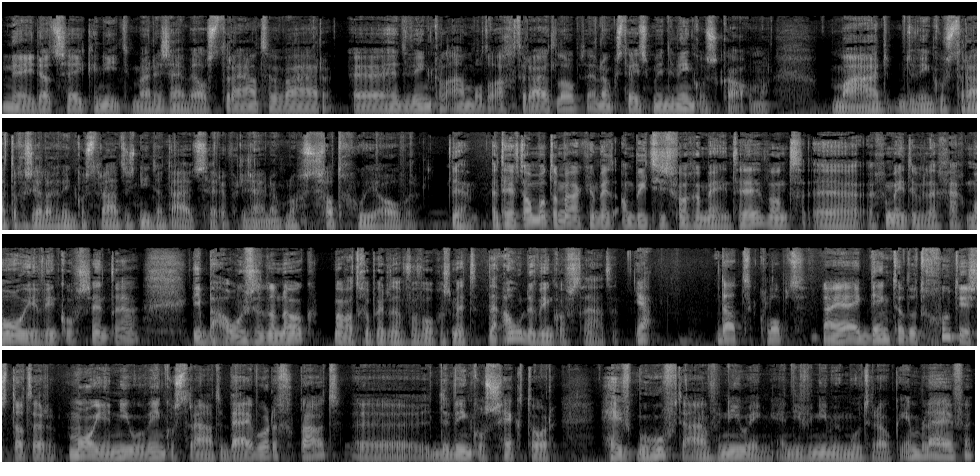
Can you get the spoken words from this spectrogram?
Nee, dat zeker niet. Maar er zijn wel straten waar uh, het winkelaanbod achteruit loopt... en ook steeds minder winkels komen. Maar de winkelstraat, de gezellige winkelstraat, is niet aan het uitsterven. Er zijn ook nog zat goede over. Ja, het heeft allemaal te maken met ambities van gemeenten. Hè? Want uh, gemeenten willen graag mooie winkelcentra. Die bouwen ze dan ook. Maar wat gebeurt er dan vervolgens met de oude winkelstraten? Ja, Dat klopt. Nou ja, ik denk dat het goed is dat er mooie nieuwe winkelstraten bij worden gebouwd. Uh, de winkelsector heeft behoefte aan vernieuwing en die vernieuwing moet er ook in blijven.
